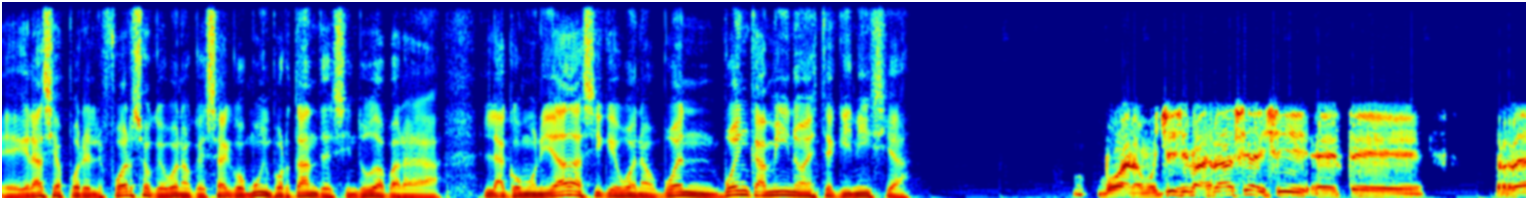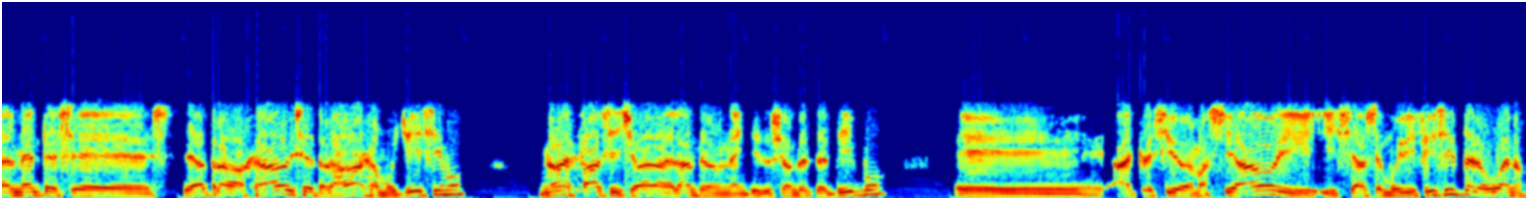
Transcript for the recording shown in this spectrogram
eh, gracias por el esfuerzo, que bueno, que es algo muy importante sin duda para la comunidad. Así que bueno, buen, buen camino este que inicia bueno, muchísimas gracias y sí, este, realmente se, se ha trabajado y se trabaja muchísimo. No es fácil llevar adelante una institución de este tipo. Eh, ha crecido demasiado y, se hace muy difícil, pero bueno,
